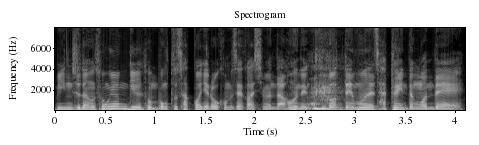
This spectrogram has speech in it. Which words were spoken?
민주당 송영길 돈봉투 사건이라고 검색하시면 나오는 그것 때문에 잡혀 있던 건데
